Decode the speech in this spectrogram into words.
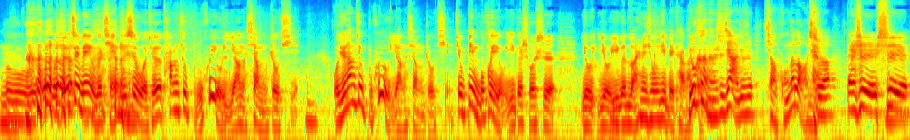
不不不，我觉得这边有个前提是，我觉得他们就不会有一样的项目周期。我觉得他们就不会有一样的项目周期，就并不会有一个说是。有有一个孪生兄弟被开发，有可能是这样，就是小鹏的老车，但是是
